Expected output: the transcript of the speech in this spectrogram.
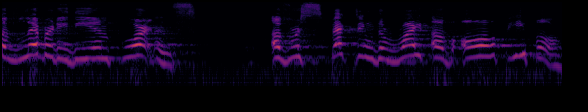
of liberty, the importance of respecting the right of all people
